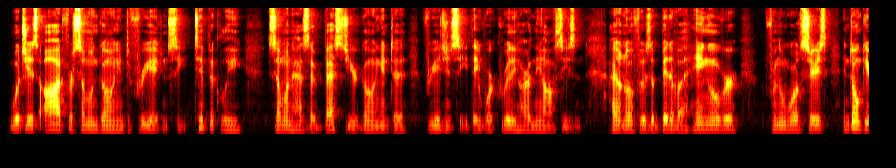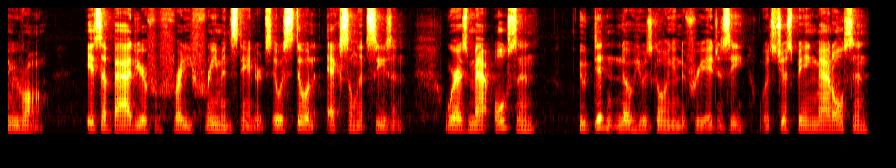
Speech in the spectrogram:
which is odd for someone going into free agency. Typically, someone has their best year going into free agency. They work really hard in the offseason. I don't know if it was a bit of a hangover from the World Series, and don't get me wrong, it's a bad year for Freddie Freeman standards. It was still an excellent season. Whereas Matt Olson, who didn't know he was going into free agency, was just being Matt Olson,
